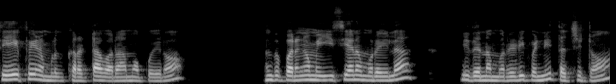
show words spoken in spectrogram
சேஃபே நம்மளுக்கு கரெக்டாக வராமல் போயிடும் இப்போ பாருங்கள் நம்ம ஈஸியான முறையில் இதை நம்ம ரெடி பண்ணி தச்சிட்டோம்.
